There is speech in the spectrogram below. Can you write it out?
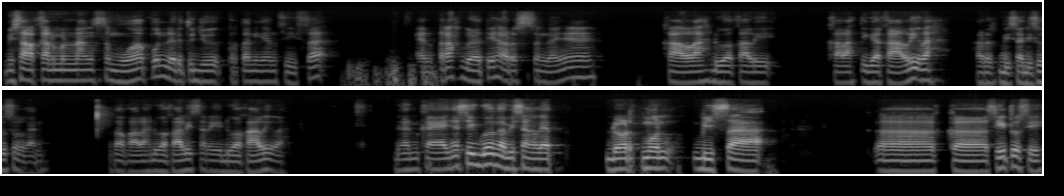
Misalkan menang semua pun dari tujuh pertandingan sisa Eintracht berarti harus seenggaknya kalah dua kali kalah tiga kali lah harus bisa disusul kan. Atau kalah dua kali seri dua kali lah. Dan kayaknya sih gue nggak bisa ngeliat Dortmund bisa eh, ke situ sih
